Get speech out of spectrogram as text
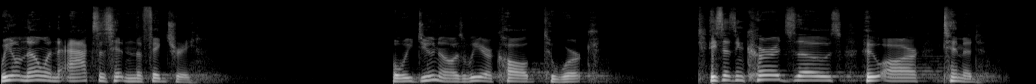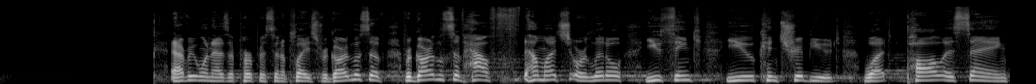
We don't know when the axe is hitting the fig tree. What we do know is we are called to work. He says, encourage those who are timid. Everyone has a purpose and a place, regardless of, regardless of how, how much or little you think you contribute. What Paul is saying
